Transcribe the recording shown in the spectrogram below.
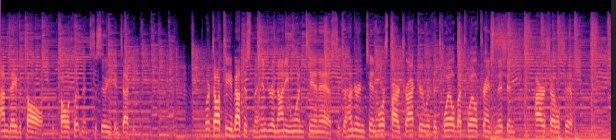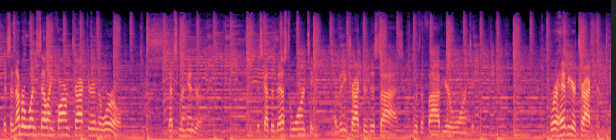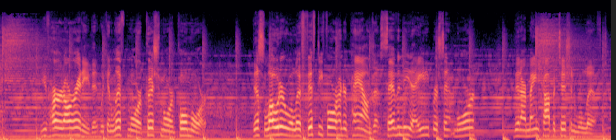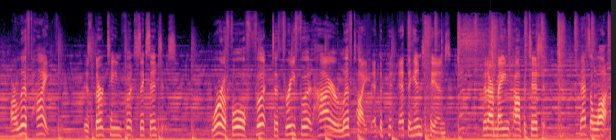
I'm David Taul from Taul Equipment, Cecilia, Kentucky. I want to talk to you about this Mahindra 9110S. It's a 110 horsepower tractor with a 12 by 12 transmission power shuttle shift. It's the number one selling farm tractor in the world. That's Mahindra. It's got the best warranty of any tractor this size with a five-year warranty. We're a heavier tractor. You've heard already that we can lift more, push more, and pull more. This loader will lift 5,400 pounds. That's 70 to 80% more than our main competition will lift. Our lift height is 13 foot 6 inches. We're a full foot to three foot higher lift height at the, at the hinge pins than our main competition. That's a lot.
